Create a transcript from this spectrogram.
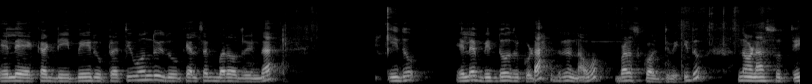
ಎಲೆ, ಕಡ್ಡಿ, ಬೇರು ಪ್ರತಿಯೊಂದು ಇದು ಕೆಲಸಕ್ಕೆ ಬರೋದ್ರಿಂದ ಇದು ಎಲೆ ಬಿದ್ದೋದ್ರೂ ಕೂಡ ಇದನ್ನು ನಾವು ಬಳಸ್ಕೊಳ್ತೀವಿ. ಇದು ನೊಣ ಸುತ್ತಿ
